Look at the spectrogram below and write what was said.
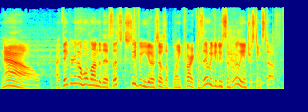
Now, I think we're gonna hold on to this. Let's see if we can get ourselves a blank card, because then we can do some really interesting stuff.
